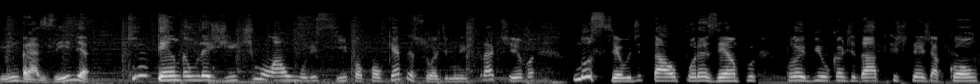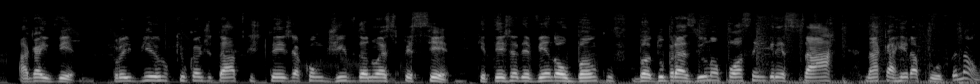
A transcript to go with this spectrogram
em Brasília, que entendam legítimo ao município, a qualquer pessoa administrativa, no seu edital, por exemplo, proibir o candidato que esteja com HIV, proibir que o candidato que esteja com dívida no SPC, que esteja devendo ao Banco do Brasil, não possa ingressar na carreira pública. Não,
